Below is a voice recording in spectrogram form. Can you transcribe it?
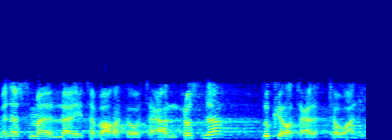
من أسماء الله تبارك وتعالى الحسنى ذكرت على التوالي.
